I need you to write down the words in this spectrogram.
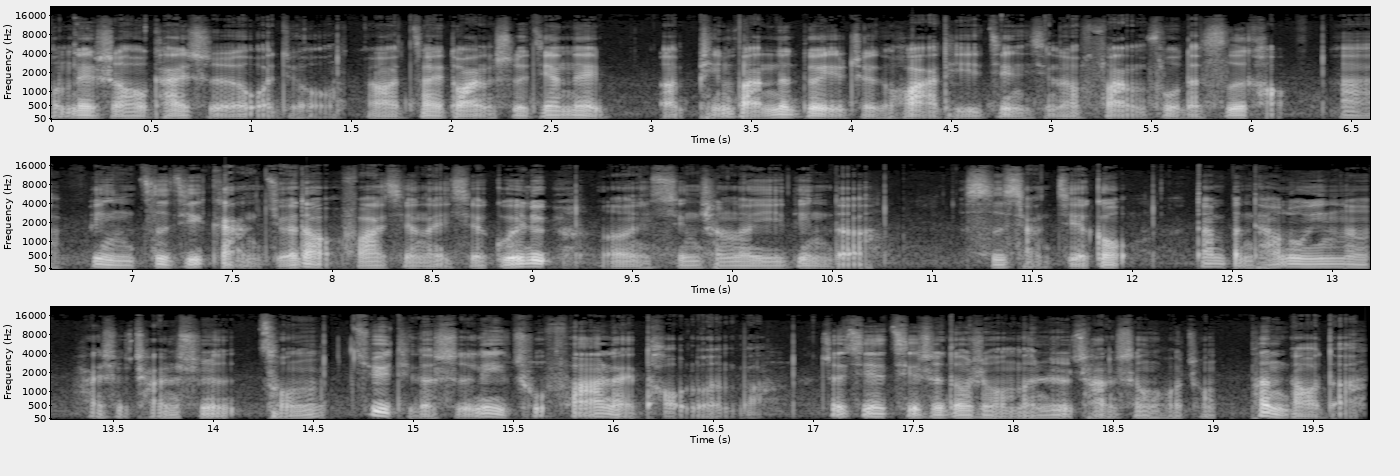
从那时候开始，我就啊在短时间内啊频繁的对这个话题进行了反复的思考啊，并自己感觉到发现了一些规律，嗯，形成了一定的思想结构。但本条录音呢，还是尝试从具体的实例出发来讨论吧。这些其实都是我们日常生活中碰到的，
